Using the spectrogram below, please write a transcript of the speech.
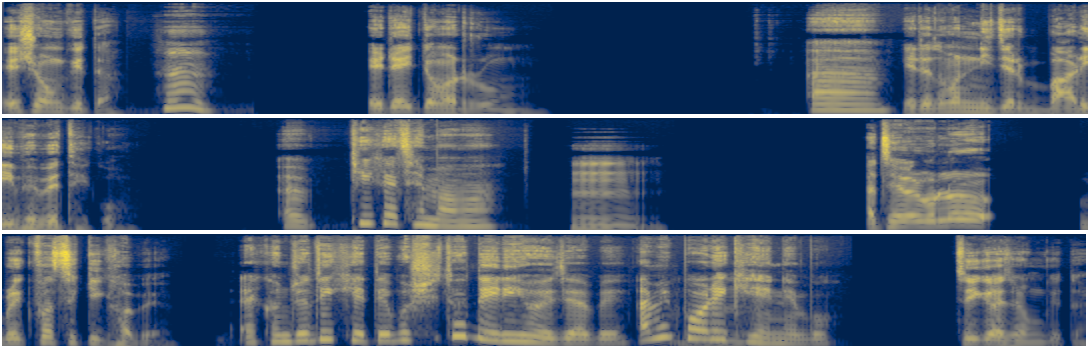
এসো অঙ্কিতা হুম। এটাই তোমার রুম আহ, এটা তোমার নিজের বাড়ি ভেবে থেকো। আহ, ঠিক আছে মামা। হুম। আচ্ছা এবার বলো ব্রেকফাস্টে কি খাবে? এখন যদি খেতে বসি তো দেরি হয়ে যাবে। আমি পরে হুম। খেয়ে নেব। ঠিক আছে অঙ্কিতা।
